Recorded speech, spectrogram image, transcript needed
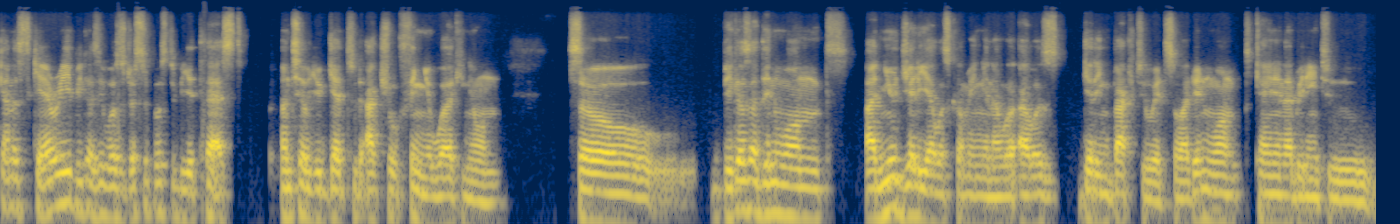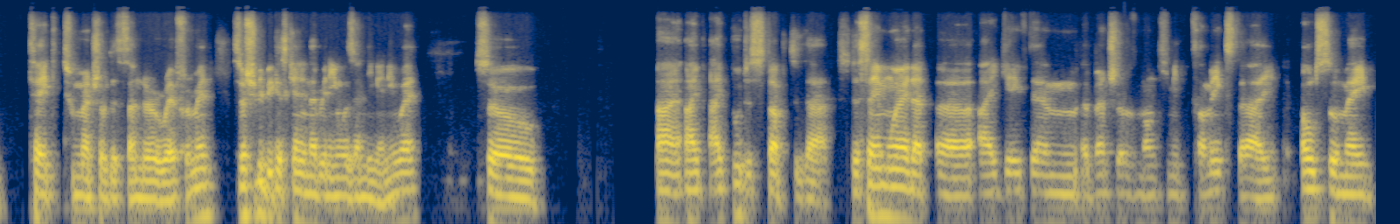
kind of scary because it was just supposed to be a test until you get to the actual thing you're working on. So because I didn't want, I knew Djeliya was coming and I, w- I was getting back to it. So I didn't want Cain and Ebony to take too much of the thunder away from it, especially because and Ebony was ending anyway. So I, I, I put a stop to that. The same way that uh, I gave them a bunch of Monkey Meat comics that I also made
